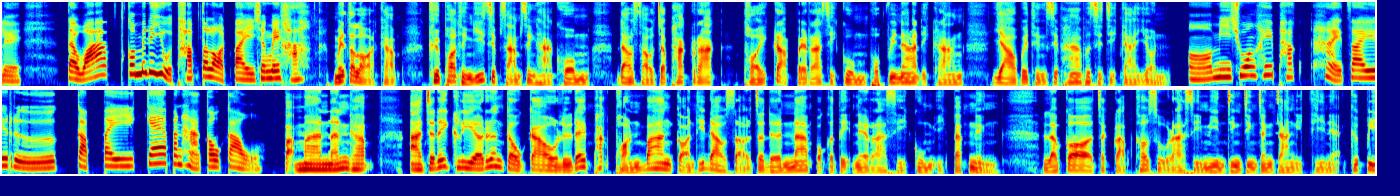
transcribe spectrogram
เลย แต่ว่าก็ไม่ได้อยู่ทับตลอดไปใช่ไหมคะ ไม่ตลอดครับ คือพอถึง 23 สิงหาคม ดาวเสาร์จะพักรัก ถอยกลับไปราศีกุม พบวินาศอีกครั้ง ยาวไปถึง 15 พฤศจิกายน อ๋อ มีช่วงให้พักหายใจหรือกลับไปแก้ปัญหาเก่า ประมาณนั้นครับ อาจจะได้เคลียร์เรื่องเก่าๆ หรือได้พักผ่อนบ้างก่อนที่ดาวเสาร์จะเดินหน้าปกติในราศีกุมอีกแป๊บหนึ่ง แล้วก็จะกลับเข้าสู่ราศีมีนจริง ๆ จังๆ อีกทีเนี่ย คือปี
